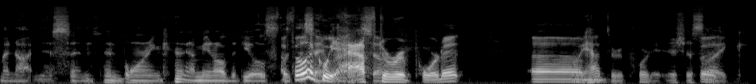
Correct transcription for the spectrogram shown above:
monotonous and, and boring. I mean, all the deals. I feel like we have So- to report it. Um, well, we have to report it. It's just like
